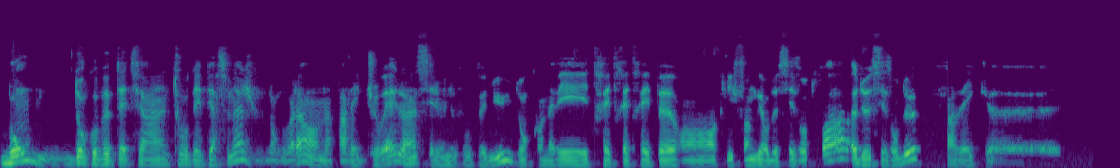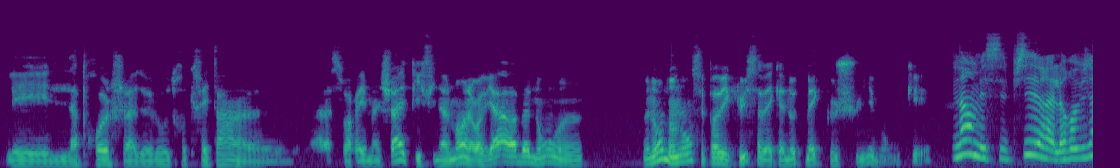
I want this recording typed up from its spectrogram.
Bon, donc on peut peut-être faire un tour des personnages. Donc voilà, on a parlé de Joël, hein, c'est le nouveau venu. Donc on avait très très très peur en cliffhanger de saison 3, euh, de saison 2, avec euh, les l'approche de l'autre crétin euh, à la soirée machin. Et puis finalement elle revient, ah bah non, euh, non non non, c'est pas avec lui, c'est avec un autre mec que je suis. Bon, ok. Non, mais c'est pire, elle revient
